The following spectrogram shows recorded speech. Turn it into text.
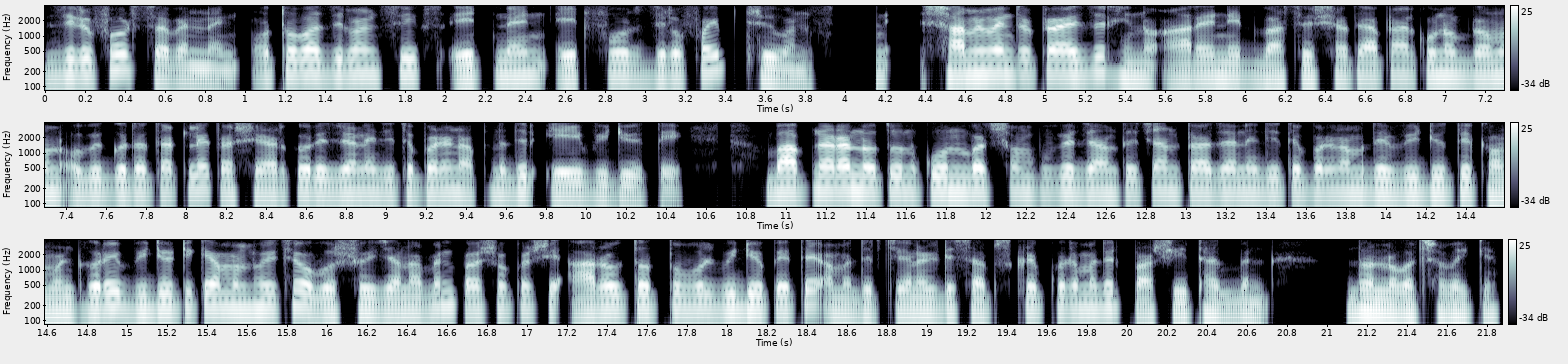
zero four seven nine অথবা zero one six eight nine eight four zero five three one Shamim এন্টারপ্রাইজের Hino R N eight বাসের সাথে আপনার কোনো ভ্রমণ অভিজ্ঞতা থাকলে তা শেয়ার করে জানিয়ে দিতে পারেন আপনাদের এই ভিডিওতে। বা আপনারা নতুন কোন বাস সম্পর্কে জানতে চান তা জানিয়ে দিতে পারেন আমাদের ভিডিওতে কমেন্ট করে। ভিডিওটি কেমন হয়েছে অবশ্যই জানাবেন। পাশাপাশি আরও তথ্যবল ভিডিও পেতে আমাদের চ্যানেলটি সাবস্ক্রাইব করে আমাদের পাশেই থাকবেন। ধন্যবাদ সবাইকে।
